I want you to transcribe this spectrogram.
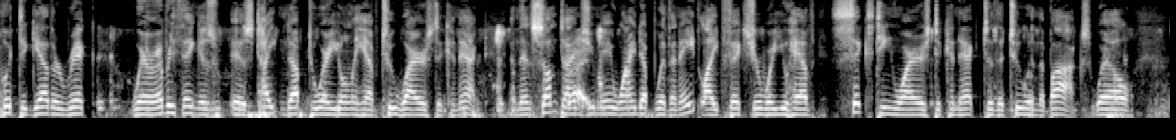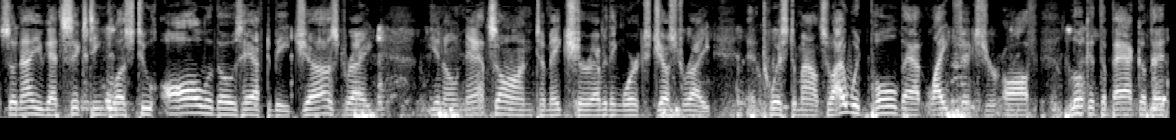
put together, Rick, where everything is is tightened up to where you only have two wires to connect, and then sometimes Right. you may wind up with an eight light fixture where you have 16 wires to connect to the two in the box. Well, so now you've got 16 plus two. All of those have to be just right. You know, nats on to make sure everything works just right and twist them out. So I would pull that light fixture off, look at the back of it,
